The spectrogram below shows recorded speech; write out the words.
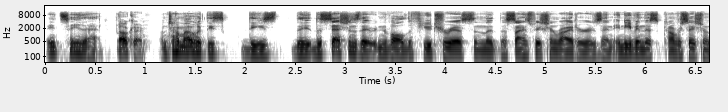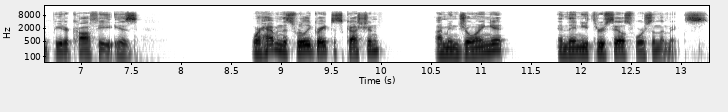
I didn't say that. Okay. I'm talking about with these these the, the sessions that involve the futurists and the, the science fiction writers and, and even this conversation with Peter Coffee is we're having this really great discussion. I'm enjoying it, and then you threw Salesforce in the mix.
